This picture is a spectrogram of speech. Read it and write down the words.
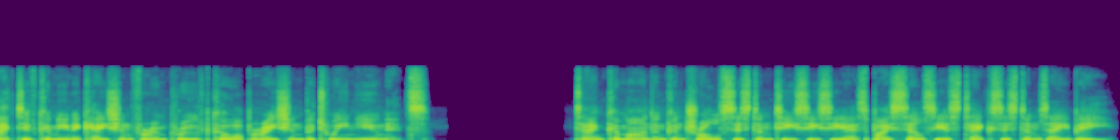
Active communication for improved cooperation between units. Tank Command and Control System TCCS by Celsius Tech Systems AB.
